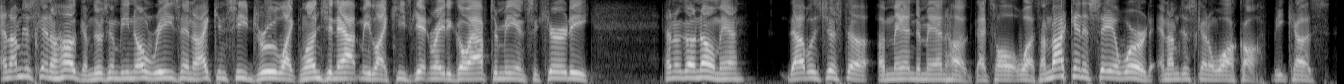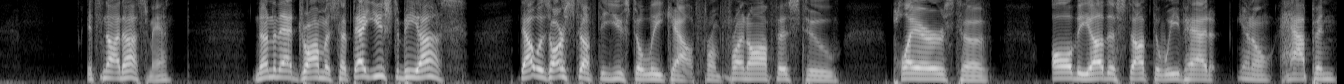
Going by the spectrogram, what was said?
and I'm just gonna hug him. There's gonna be no reason. I can see Drew like lunging at me, like he's getting ready to go after me in security, and I go, no, man, that was just a, a man-to-man hug. That's all it was. I'm not gonna say a word, and I'm just gonna walk off because it's not us, man. None of that drama stuff. That used to be us. That was our stuff that used to leak out from front office to players to all the other stuff that we've had, you know, happen.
